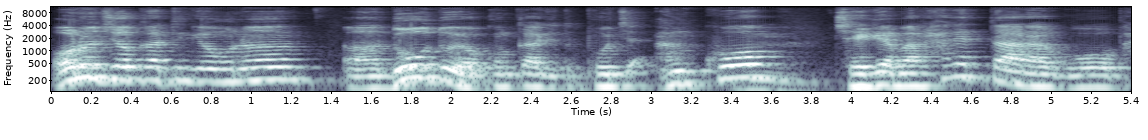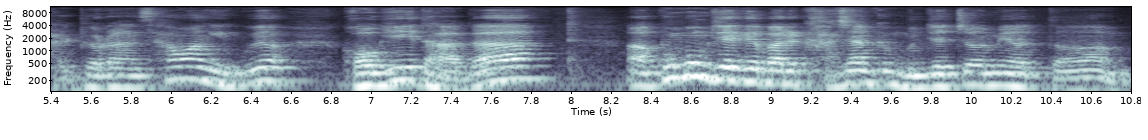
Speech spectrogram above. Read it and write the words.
어느 지역 같은 경우는 어, 노후도 여건까지도 보지 않고 음. 재개발하겠다라고 발표를 한 상황이고요. 거기다가 아, 공공 재개발의 가장 큰 문제점이었던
